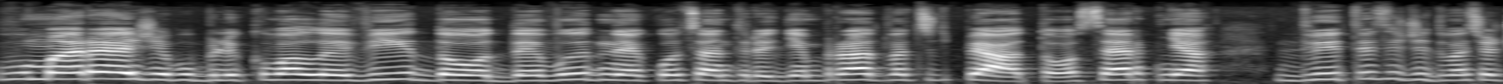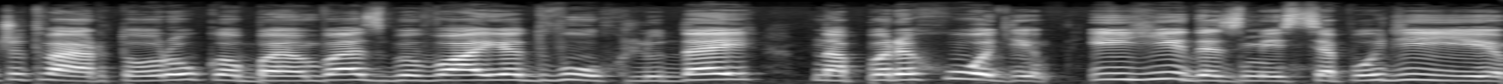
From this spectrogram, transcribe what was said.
В мережі публікували відео, де видно, як у центрі Дніпра 25 серпня 2024 року БМВ збиває двох людей на переході і їде з місця події.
